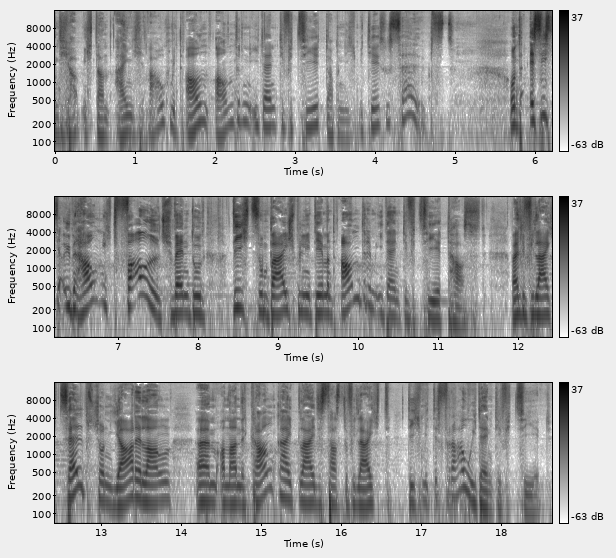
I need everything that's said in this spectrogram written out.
Und ich habe mich dann eigentlich auch mit allen anderen identifiziert, aber nicht mit Jesus selbst. Und es ist ja überhaupt nicht falsch, wenn du dich zum Beispiel mit jemand anderem identifiziert hast, weil du vielleicht selbst schon jahrelang ähm, an einer Krankheit leidest, hast du vielleicht dich mit der Frau identifiziert.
